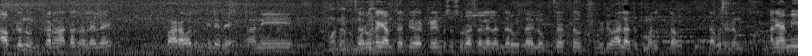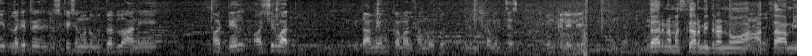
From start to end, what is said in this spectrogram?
आफ्टरनून कारण आता झालेलं आहे बारा वाजून गेलेलं आहे आणि सर्व काही आमचा ट्रेनपासून सुरुवात झालेला जर होत आहे लोक जर तो व्हिडिओ आला तर तुम्हाला दाख दाखवतो आणि आम्ही लगेच ट्रेन स्टेशनमध्ये उतरलो आणि हॉटेल आशीर्वाद. इथं आम्ही मुक्कामाला थांबलो होतो. म्हणजे मुक्कामाची जस्ट रूम केलेली आहे. तर नमस्कार मित्रांनो आता आम्ही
